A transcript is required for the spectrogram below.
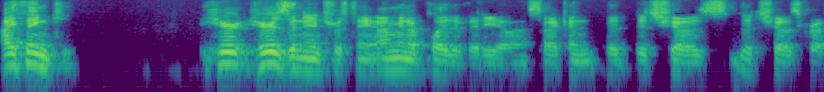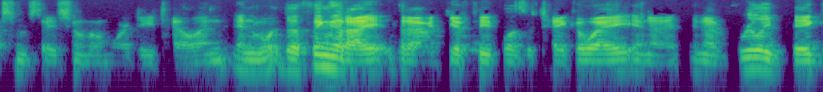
I think here here's an interesting. I'm going to play the video in a second It, that shows that shows Gresham Station in a little more detail. And and the thing that I that I would give people as a takeaway in a in a really big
